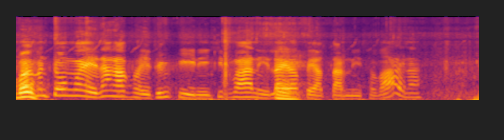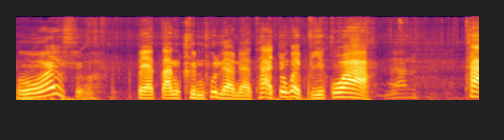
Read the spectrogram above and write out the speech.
เบิ่งมันจงไว้นะครับไปถึงปีนี้คิดว่านี่ไร่ละแปดตันนี่สบายนะโอ้ยแปดตันขึ้นพูดแล้วเนี่ยถ้าจงไว้ปีกว่าเงินถ้า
